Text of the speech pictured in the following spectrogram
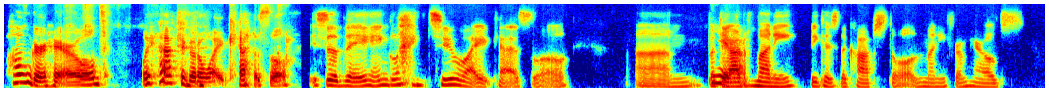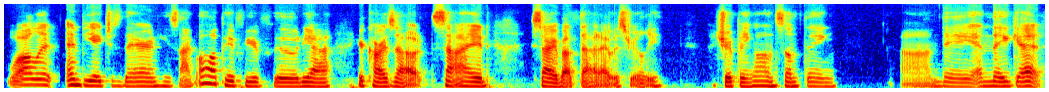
Hunger, Harold. We have to go to White Castle. So they hang glide to White Castle. Um, but they're out of money because the cops stole the money from Harold's wallet. NPH is there and he's like, Oh, I'll pay for your food. Yeah, your car's outside. Sorry about that. I was really tripping on something. Um, they and they get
